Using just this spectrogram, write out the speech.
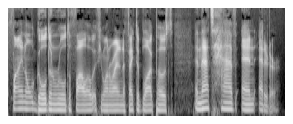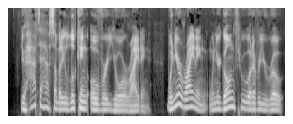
final golden rule to follow if you want to write an effective blog post and that's have an editor. You have to have somebody looking over your writing. When you're writing, when you're going through whatever you wrote,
